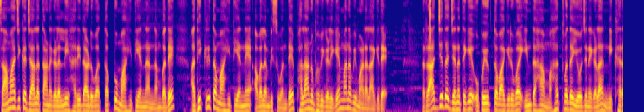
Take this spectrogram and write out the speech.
ಸಾಮಾಜಿಕ ಜಾಲತಾಣಗಳಲ್ಲಿ ಹರಿದಾಡುವ ತಪ್ಪು ಮಾಹಿತಿಯನ್ನ ನಂಬದೆ, ಅಧಿಕೃತ ಮಾಹಿತಿಯನ್ನೇ ಅವಲಂಬಿಸುವಂತೆ ಫಲಾನುಭವಿಗಳಿಗೆ ಮನವಿ ಮಾಡಲಾಗಿದೆ. ರಾಜ್ಯದ ಜನತೆಗೆ ಉಪಯುಕ್ತವಾಗಿರುವ ಇಂತಹ ಮಹತ್ವದ ಯೋಜನೆಗಳ ನಿಖರ,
